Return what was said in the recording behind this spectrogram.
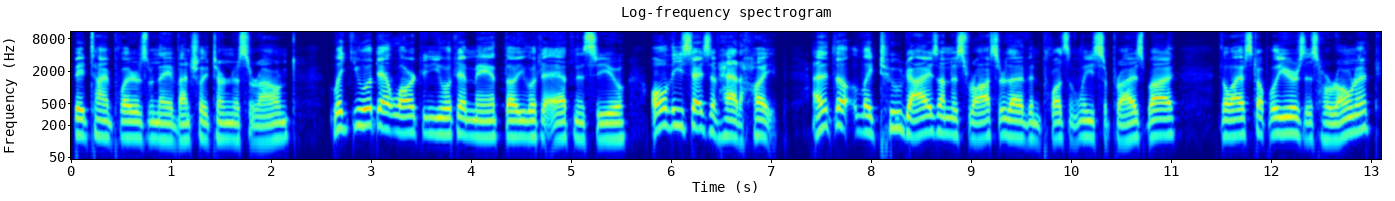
big time players when they eventually turn this around. Like you look at Larkin, you look at Mantha, you look at Athanasiu. All these guys have had hype. I think the like two guys on this roster that I've been pleasantly surprised by the last couple of years is Hronek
